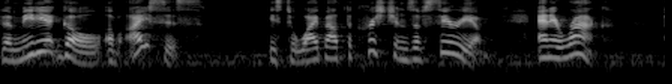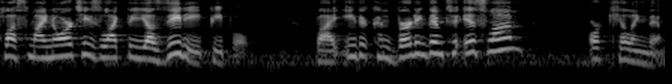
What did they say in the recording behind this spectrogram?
The immediate goal of ISIS is to wipe out the Christians of Syria and Iraq, plus minorities like the Yazidi people by either converting them to Islam or killing them.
